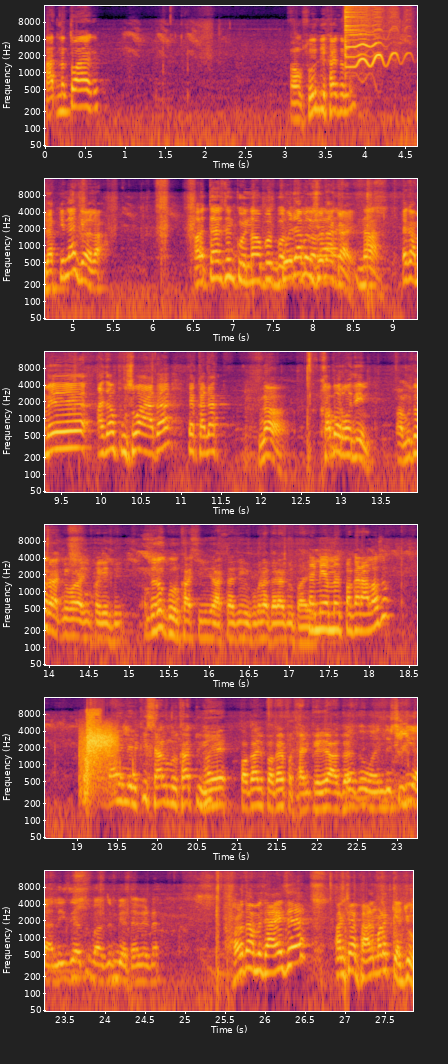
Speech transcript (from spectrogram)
હાથમાં તો આ આમ શું દેખાય તમે નક્કી ના કહેવાય અત્યારે છે ને કોઈના ઉપર કોઈના પર વિશ્વાસ ના કરાય. ના. એક અમે આજે પૂછવા આવ્યા હતા એ કદાચ ના. ખબર હોતી એમ. અમે તો રાતની વાર આવીને ફરીએ છીએ. અમે તો ગોરખા છીએ રાતના જે પેલા ઘરા ભાઈ તમે એમને પગાર આલો છો? મિલકી સાલ મૂર્ખા તું એ પગાર પગાર પથારી ફેરી આગળ. તો વાંધો સીધી હાલી ગયા તું બાજુ બેઠા બેઠા. હવે તો અમે જાય છે અને છે ભાડ મળે કેજો.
